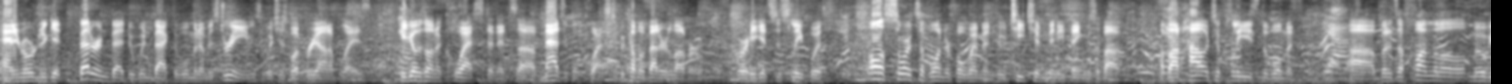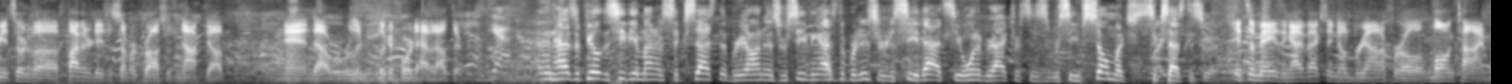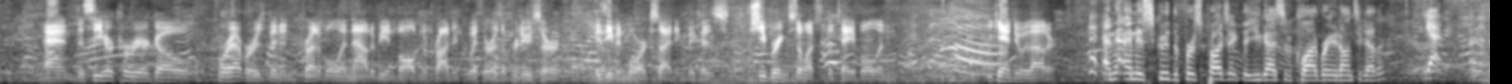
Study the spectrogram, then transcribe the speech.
And in order to get better in bed to win back the woman of his dreams, which is what Brianna plays, he goes on a quest, and it's a magical quest to become a better lover, where he gets to sleep with all sorts of wonderful women who teach him many things about about how to please the woman. Yeah. Uh, but it's a fun little movie. It's sort of a 500 Days of Summer cross with Knocked Up, and uh, we're really looking forward to have it out there. Yeah. And then how's it feel to see the amount of success that Brianna is receiving as the producer? To see that, see one of your actresses receive so much success this year. It's amazing. I've actually known Brianna for a long time, and to see her career go forever has been incredible. And now to be involved in a project with her as a producer is even more exciting because she brings so much to the table, and you can't do it without her. And and is Screwed the first project that you guys have collaborated on together? Yes.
